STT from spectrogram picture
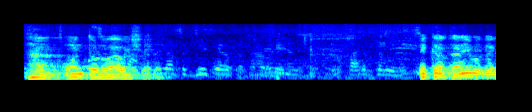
હા, ઓન તોડવા આવશે. એ કરતા નહીં વગર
